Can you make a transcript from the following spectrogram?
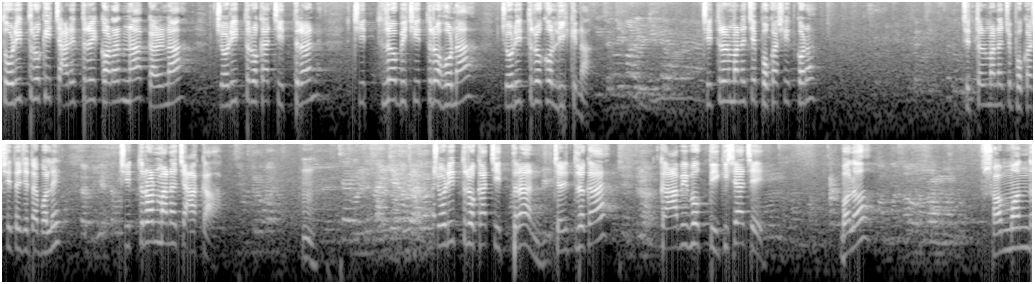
চরিত্র কি চারিত্রিক করার না করনা চরিত্র কা চিত্রণ চিত্র বিচিত্র হোনা, চরিত্র কো লিখনা। চিত্রণ মানে হচ্ছে প্রকাশিত করা। চিত্রণ মানে হচ্ছে প্রকাশিত যেটা বলে। চিত্রণ মানে হচ্ছে আঁকা। চরিত্র কা চিত্রণ চরিত্র কা কা বিভক্তি, কিসে আছে? বলো। সম্বন্ধ।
